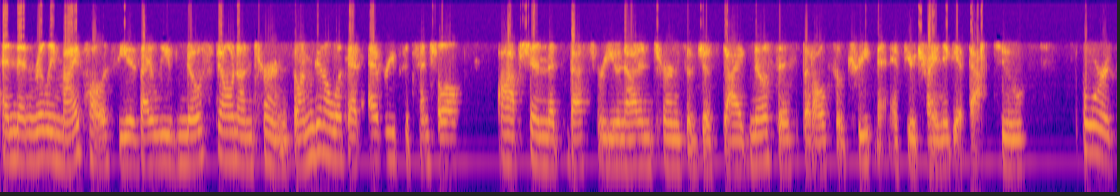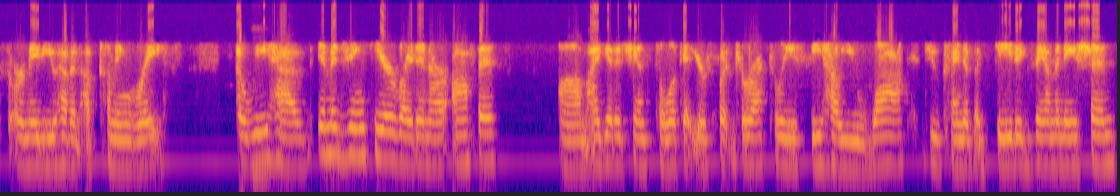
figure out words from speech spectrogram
And then, really, my policy is I leave no stone unturned. So I'm going to look at every potential option that's best for you, not in terms of just diagnosis, but also treatment if you're trying to get back to sports or maybe you have an upcoming race. So we have imaging here right in our office. Um, I get a chance to look at your foot directly, see how you walk, do kind of a gait examination,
